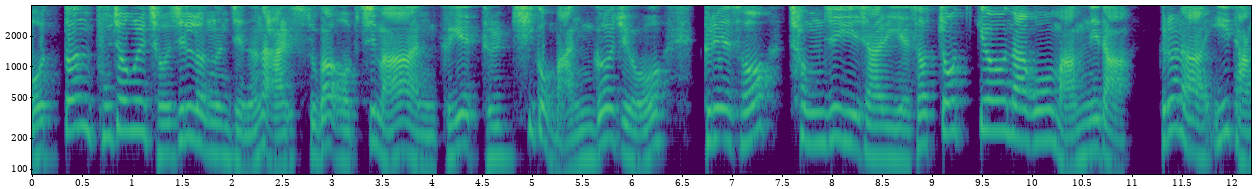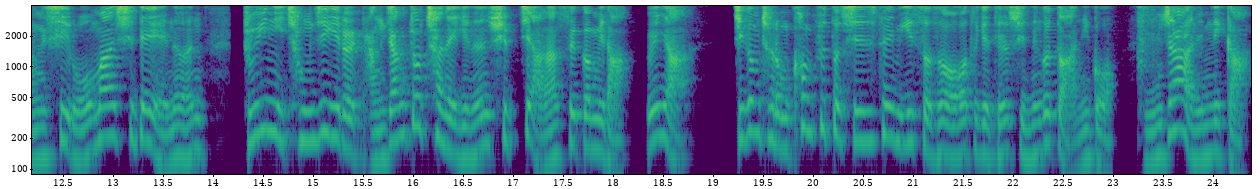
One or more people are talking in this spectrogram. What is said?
어떤 부정을 저질렀는지는 알 수가 없지만 그게 들키고 만 거죠. 그래서 청지기 자리에서 쫓겨나고 맙니다. 그러나 이 당시 로마 시대에는 주인이 청지기를 당장 쫓아내기는 쉽지 않았을 겁니다. 왜냐? 지금처럼 컴퓨터 시스템이 있어서 어떻게 될 수 있는 것도 아니고 부자 아닙니까?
